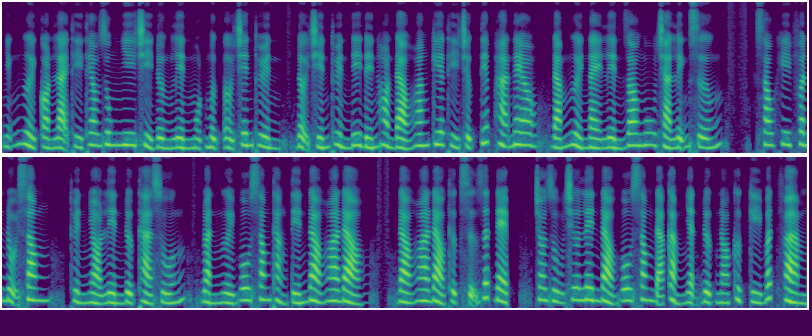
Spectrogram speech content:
Những người còn lại thì theo Dung Nhi chỉ đường liền một mực ở trên thuyền. Đợi chiến thuyền đi đến hòn đảo hoang kia thì trực tiếp hạ neo. Đám người này liền do ngu trà lĩnh sướng. Sau khi phân đội xong, thuyền nhỏ liền được thả xuống. Đoàn người vô song thẳng tiến đảo hoa đảo. Đảo hoa đảo thực sự rất đẹp. Cho dù chưa lên đảo vô song đã cảm nhận được nó cực kỳ bất phàm.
